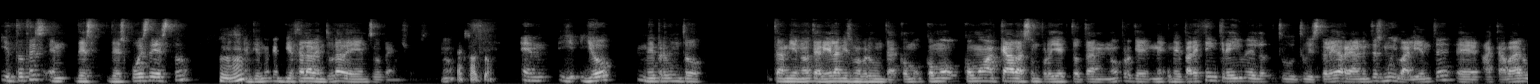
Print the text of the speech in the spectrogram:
entonces, después de esto, entiendo que empieza la aventura de Enzo Ventures, ¿no? Exacto. Em, yo me pregunto, también, ¿no? Te haría la misma pregunta. ¿Cómo, cómo, cómo acabas un proyecto tan, ¿no? Porque me, me parece increíble tu, tu, historia, realmente es muy valiente eh, acabar,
